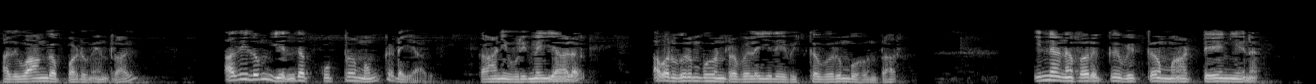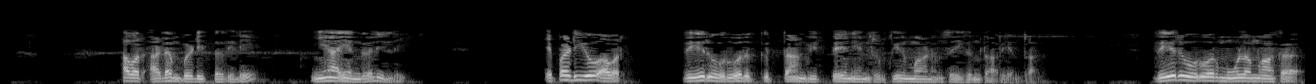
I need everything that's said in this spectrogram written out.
அது வாங்கப்படும் என்றால் அதிலும் எந்த குற்றமும் கிடையாது. காணி உரிமையாளர் அவர் விரும்புகின்ற விலையிலே விற்க விரும்புகின்றார். இன்ன நபருக்கு விற்க மாட்டேன் என அவர் அடம் பிடிப்பதிலே நியாயங்கள் இல்லை. எப்படியோ அவர் வேறு ஒருவருக்குத்தான் விற்பேன் என்று தீர்மானம் செய்கின்றார் என்றார் வேறு ஒருவர் மூலமாக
